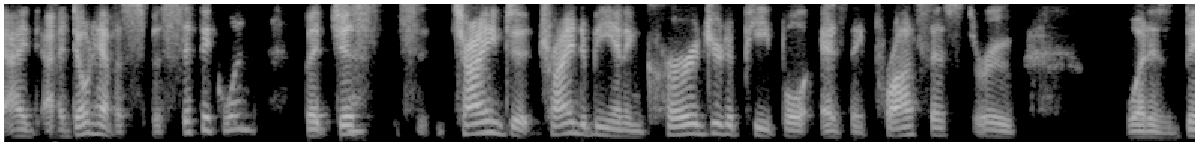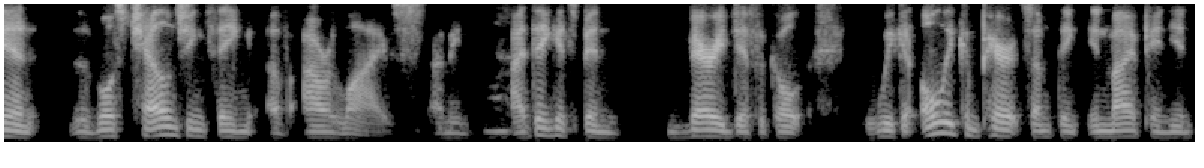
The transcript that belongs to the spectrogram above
I I don't have a specific one, but just yeah. trying to trying to be an encourager to people as they process through what has been the most challenging thing of our lives. I mean, yeah. I think it's been very difficult. We can only compare it something, in my opinion,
